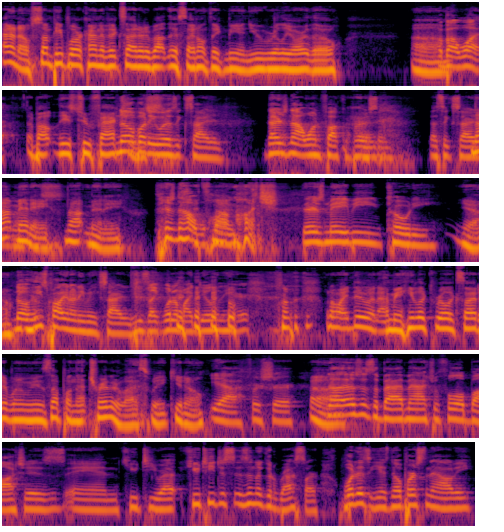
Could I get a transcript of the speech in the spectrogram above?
i don't know some people are kind of excited about this i don't think me and you really are though um, About what? about these two factions Nobody was excited. There's not one fucking person that's excited. not about many this. not many There's not it's one. not much There's maybe Cody. Yeah No, he's probably not even excited. He's like, "What am I doing here?" what am i doing i mean he looked real excited when he was up on that trailer last week you know Yeah, for sure. Uh, no, it was just a bad match with full of botches, and QT re- QT just isn't a good wrestler. What is he? He has no personality.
